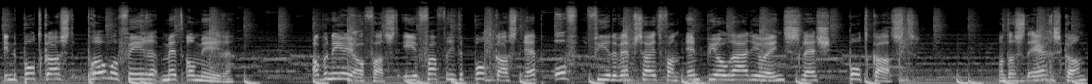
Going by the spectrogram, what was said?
In de podcast Promoveren met Almere. Abonneer je alvast in je favoriete podcast-app of via de website van NPO Radio 1 slash podcast. Want als het ergens kan,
